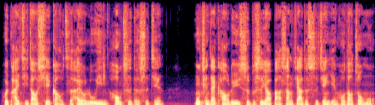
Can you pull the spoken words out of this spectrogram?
会排挤到写稿子还有录音后置的时间。目前在考虑是不是要把上架的时间延后到周末，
